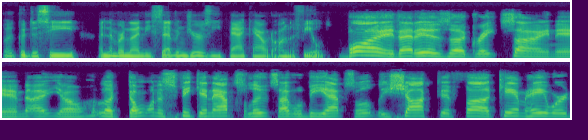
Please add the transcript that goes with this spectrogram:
but good to see a number 97 jersey back out on the field. Boy, that is a great sign. And I, you know, look, don't want to speak in absolutes. I will be absolutely shocked if uh, Cam Heyward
